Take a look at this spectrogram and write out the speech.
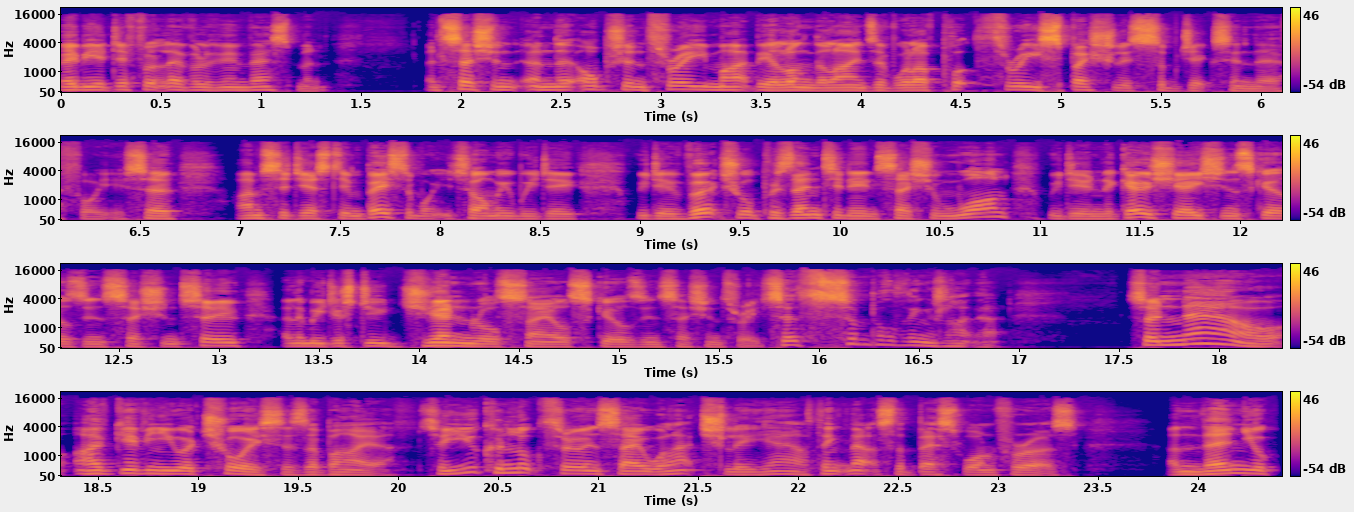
Maybe a different level of investment. And session and the option three might be along the lines of, well, I've put three specialist subjects in there for you. So I'm suggesting, based on what you told me, we do we do virtual presenting in session one, we do negotiation skills in session two, and then we just do general sales skills in session three. So simple things like that. So now I've given you a choice as a buyer. So you can look through and say, well, actually, yeah, I think that's the best one for us. And then you'll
